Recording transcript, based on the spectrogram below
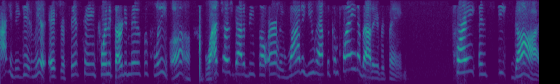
I can be getting me an extra fifteen, twenty, thirty minutes of sleep. Oh, why church got to be so early? Why do you have to complain about everything? Pray and seek God.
